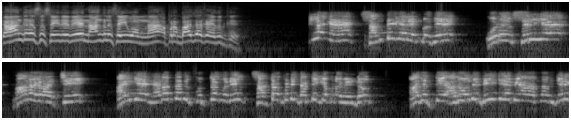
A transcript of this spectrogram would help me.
காங்கிரஸ் செய்ததே நாங்களும் செய்வோம்னா அப்புறம் பாஜக எதற்கு இல்லங்க சண்டிகர் என்பது ஒரு சிறிய மாநகராட்சி அங்கே நடந்தது குற்றமெனில் சட்டப்படி தண்டிக்கப்பட வேண்டும். அது அது வந்து பிஜேபியா இருந்தாலும் சரி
